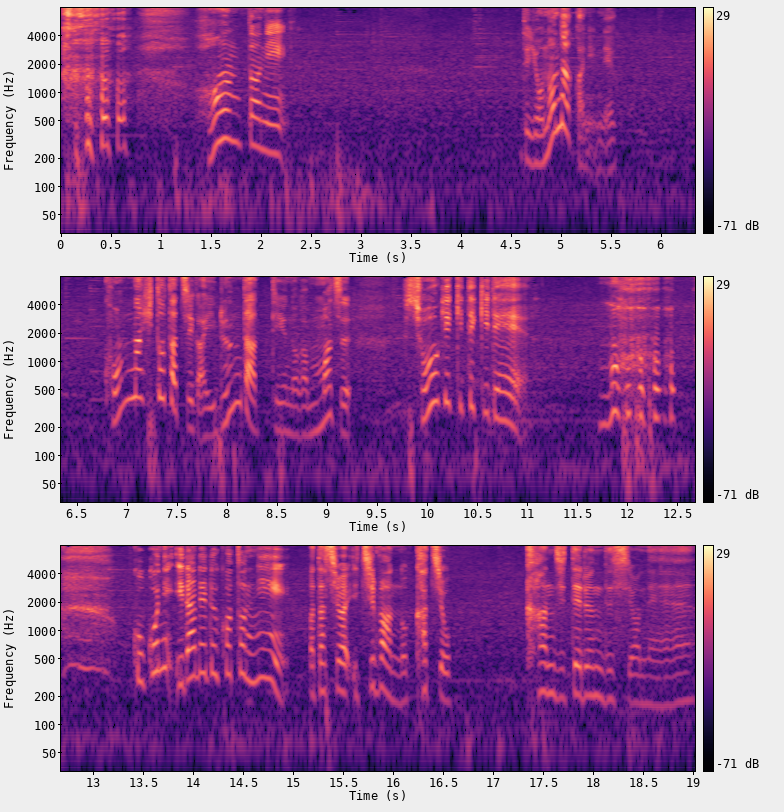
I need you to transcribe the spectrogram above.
本当に。で世の中にねこんな人たちがいるんだっていうのがまず衝撃的でもう ここにいられることに私は一番の価値を感じてるんですよね。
